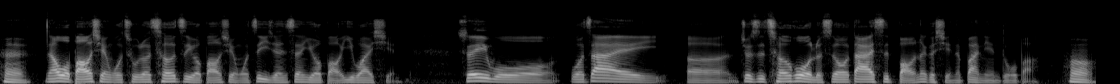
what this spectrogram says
嘿，然后我保险，我除了车子有保险，我自己人身有保意外险，所以我我在呃就是车祸的时候，大概是保那个险的半年多吧。哦，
